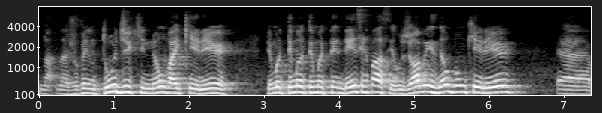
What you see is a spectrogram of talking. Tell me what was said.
na, na juventude que não vai querer. Tem uma, tem uma, tem uma tendência que fala assim: os jovens não vão querer é,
